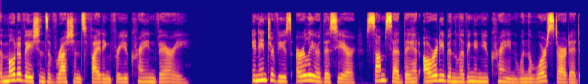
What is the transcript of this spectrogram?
the motivations of Russians fighting for Ukraine vary. In interviews earlier this year, some said they had already been living in Ukraine when the war started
